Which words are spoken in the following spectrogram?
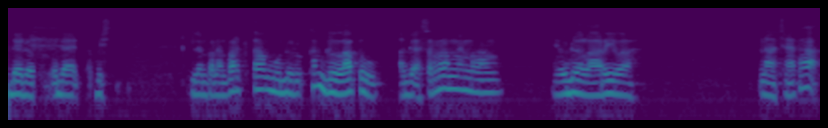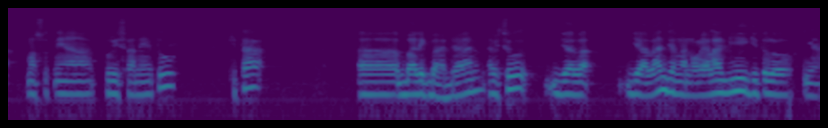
Udah dong, udah habis dilempar-lempar kita mundur. Kan gelap tuh, agak serem memang. Ya udah lari lah. Nah, ternyata maksudnya tulisannya itu kita eh, balik badan, habis itu jalan jalan jangan oleh lagi gitu loh. ya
